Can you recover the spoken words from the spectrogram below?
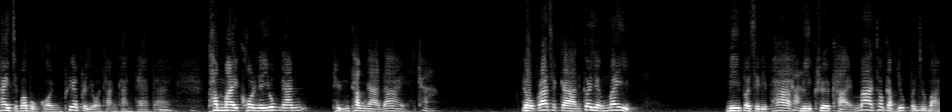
ให้เฉพาะบุคคลเพื่อประโยชน์ทางการแพทย์ได้ทำไมคนในยุคนั้นถึงทำงานได้ค่ะ ระบบราชการก็ยังไม่มีประสิทธิภาพค่ะมีเครือข่ายมากเท่ากับยุคปัจจุบัน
